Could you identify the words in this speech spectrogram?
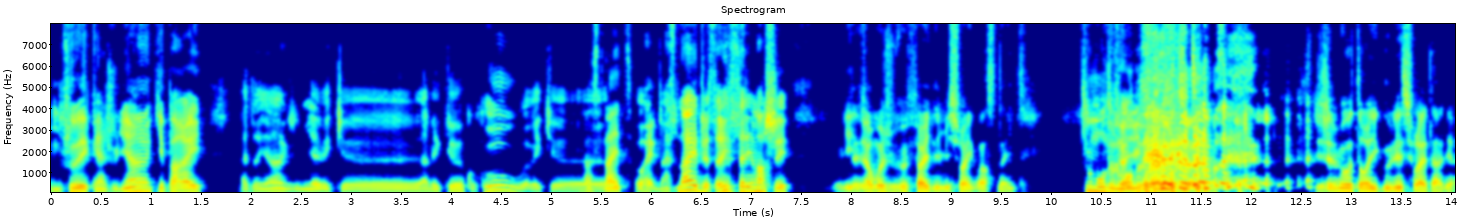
Même chose avec un Julien qui est pareil. Adrien que j'ai mis avec, euh, avec euh, Coco ou avec... euh, Last night. Ouais, avec Vince Knight, je savais que ça allait marcher. Et- D'ailleurs, moi, je veux faire une émission avec Vince Knight. Tout le monde Tout veut le faire monde une- veut faire une J'ai jamais autant rigolé sur la dernière.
